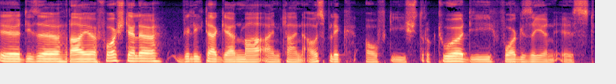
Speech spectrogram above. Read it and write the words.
äh, diese Reihe vorstelle, will ich da gern mal einen kleinen Ausblick auf die Struktur, die vorgesehen ist.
